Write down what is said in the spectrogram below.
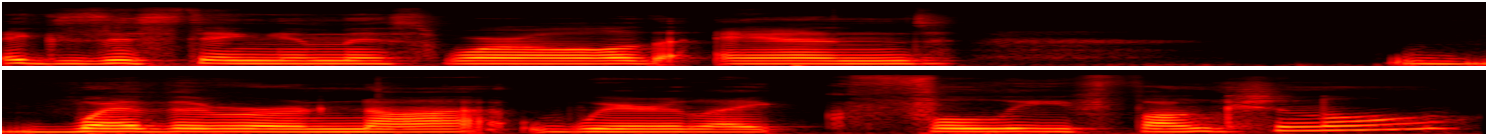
existing in this world. And whether or not we're like fully functional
